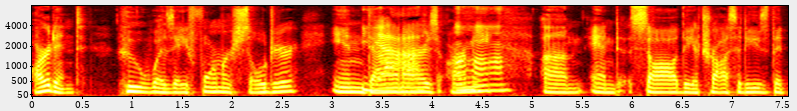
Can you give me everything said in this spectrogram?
ardent who was a former soldier in Yeah, dalinar's army Uh-huh. um, and saw the atrocities that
